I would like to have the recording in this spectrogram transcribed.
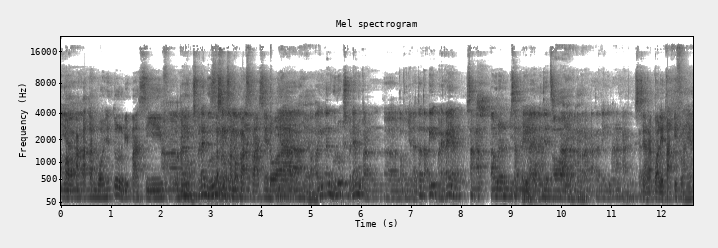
Kalau iya. angkatan bawahnya tuh lebih pasif, Ah, lebih kan sebenarnya guru seneng mesti sama kelas-kelasnya doang. Iya, Iya. apalagi kan guru sebenarnya bukan eh, nggak punya data tapi mereka yang sangat tahu dan bisa menilai Iya. ngejudge Oh, anak iya. anak angkatannya gimana kan. Bisa- Secara kualitatif lah ya.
